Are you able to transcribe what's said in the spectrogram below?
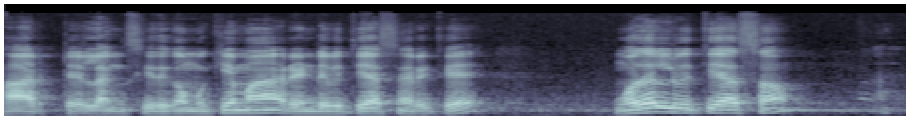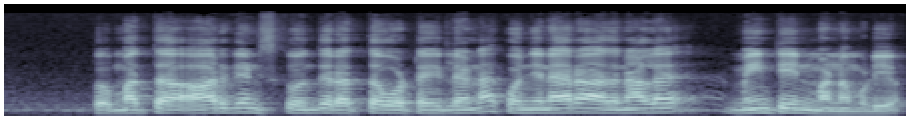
ஹார்ட்டு லங்ஸ் இதுக்கும் முக்கியமாக ரெண்டு வித்தியாசம் இருக்குது முதல் வித்தியாசம் இப்போ மற்ற ஆர்கன்ஸ்க்கு வந்து ரத்த ஓட்டம் இல்லைன்னா கொஞ்ச நேரம் அதனால் மெயின்டைன் பண்ண முடியும்.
